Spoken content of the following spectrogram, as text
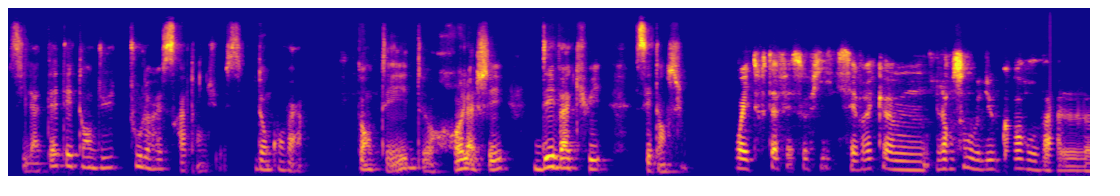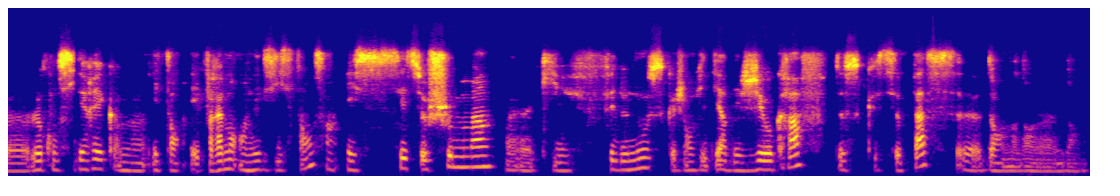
si la tête est tendue, tout le reste sera tendu aussi. Donc, on va tenter de relâcher, d'évacuer ces tensions. Oui, tout à fait, Sophie. C'est vrai que hum, l'ensemble du corps, on va le, considérer comme étant vraiment en existence. Et c'est ce chemin euh, qui fait de nous, ce que j'ai envie de dire, des géographes de ce que se passe euh, dans, dans, dans,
